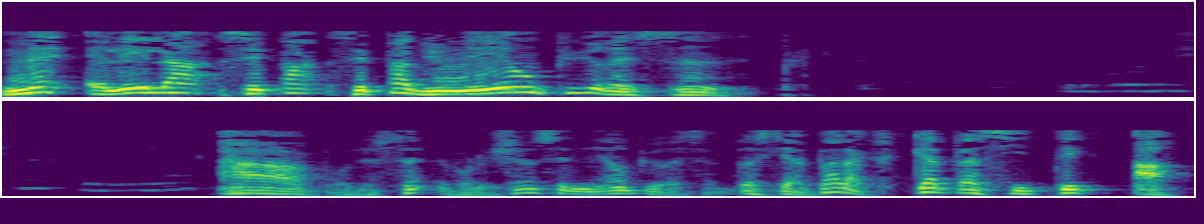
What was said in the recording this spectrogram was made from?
Mais elle est là, c'est pas, c'est pas du néant pur et simple. Ah, pour le, pour le chien, c'est le néant pur et simple, parce qu'il n'y a pas la capacité à.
